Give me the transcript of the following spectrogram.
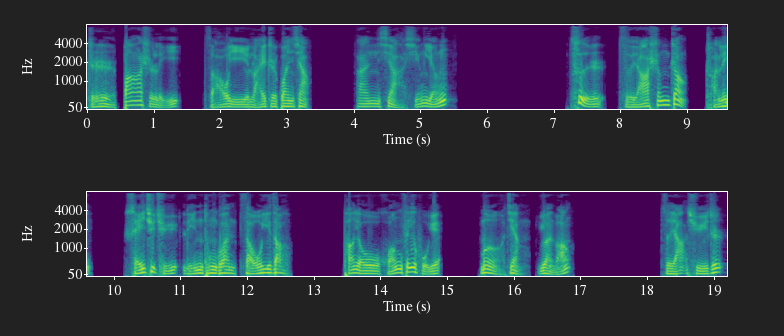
只八十里，早已来至关下，安下行营。次日。子牙升帐传令，谁去取临潼关走一遭？旁有黄飞虎曰：“末将愿往。”子牙许之。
